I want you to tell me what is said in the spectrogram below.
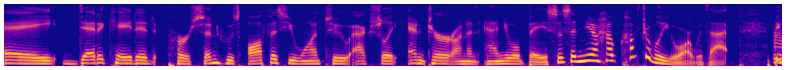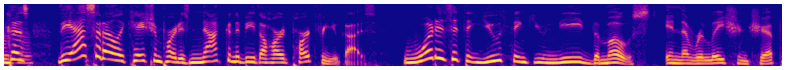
a dedicated person whose office you want to actually enter on an annual basis? And you know how comfortable you are with that? Because mm-hmm. the asset allocation part is not going to be the hard part for you guys. What is it that you think you need the most in the relationship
